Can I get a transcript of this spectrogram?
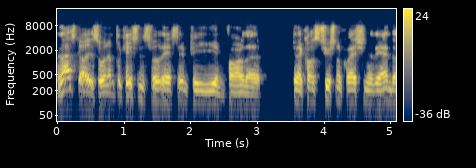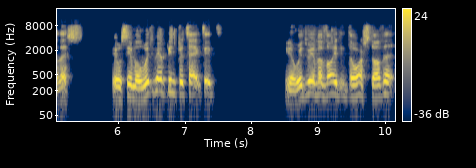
And that's got its own implications for the SNP and for the you know, constitutional question at the end of this. People say, well, would we have been protected? You know, would we have avoided the worst of it?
